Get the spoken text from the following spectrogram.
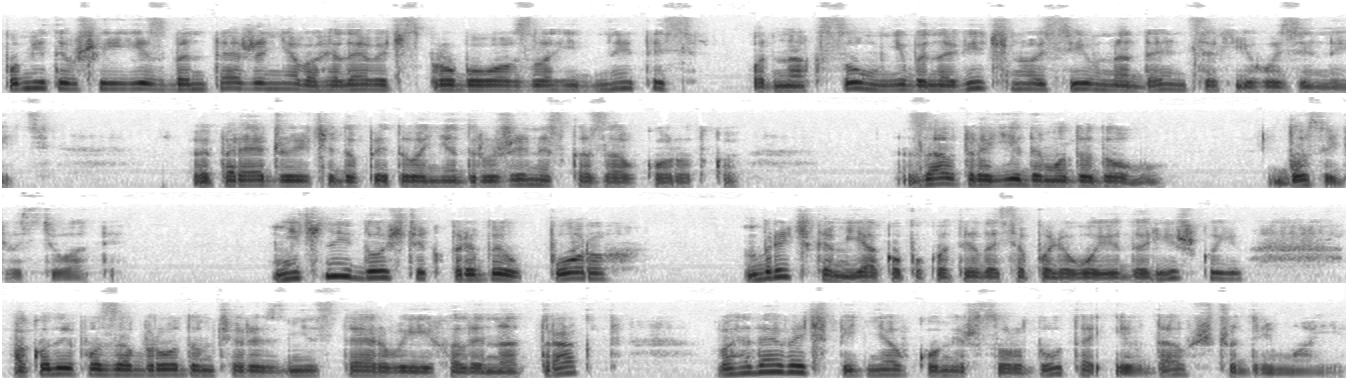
Помітивши її збентеження, Вагелевич спробував злагіднитись, однак сум ніби навічно осів на денцях його зіниць. Випереджуючи допитування дружини, сказав коротко Завтра їдемо додому. Досить гостювати. Нічний дощик прибив порох, бричка м'яко покотилася польовою доріжкою, а коли поза бродом через Дністер виїхали на тракт, Вагедевич підняв комір сурдута і вдав, що дрімає.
